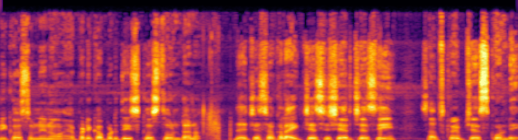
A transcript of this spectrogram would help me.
మీకోసం నేను ఎప్పటికప్పుడు తీసుకొస్తూ ఉంటాను. దయచేసి ఒక లైక్ చేసి షేర్ చేసి సబ్స్క్రైబ్ చేసుకోండి.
